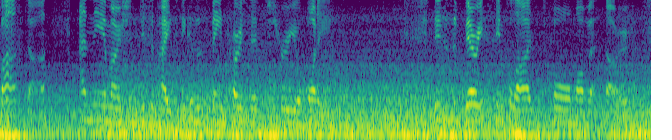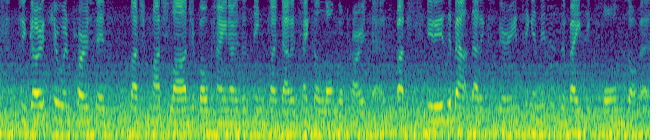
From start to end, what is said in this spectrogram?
faster and the emotion dissipates because it's been processed through your body this is a very simplified form of it, though. To go through and process much, much larger volcanoes and things like that, it takes a longer process. But it is about that experiencing, and this is the basic forms of it.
